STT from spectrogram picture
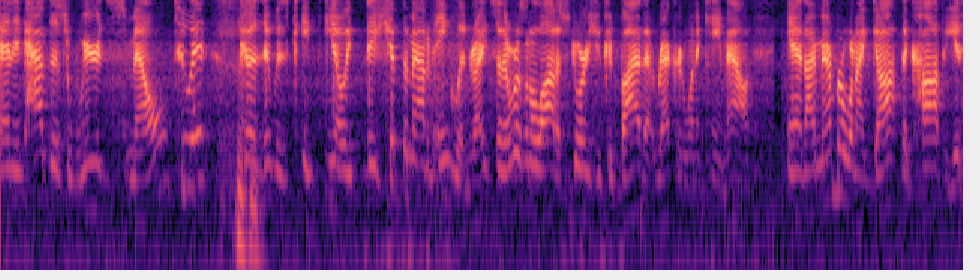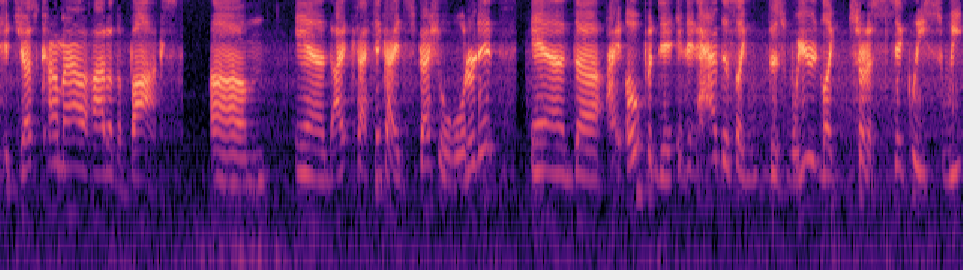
And it had this weird smell to it because it was, it, you know, they shipped them out of England, right? So there wasn't a lot of stores you could buy that record when it came out. And I remember when I got the copy, it had just come out out of the box. Um, and I, I think I had special ordered it, and uh, I opened it, and it had this like this weird, like sort of sickly sweet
